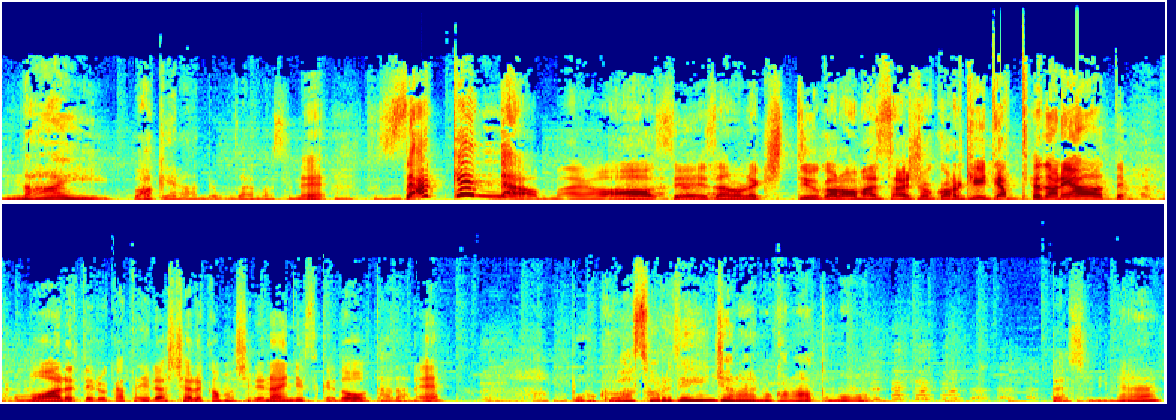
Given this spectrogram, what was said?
ないわけなんでございますね。ふざけんなよお前よ星座の歴史っていうからお前最初から聞いてやってんのによって思われてる方いらっしゃるかもしれないんですけど、ただね、僕はそれでいいんじゃないのかなと思う。別にね。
